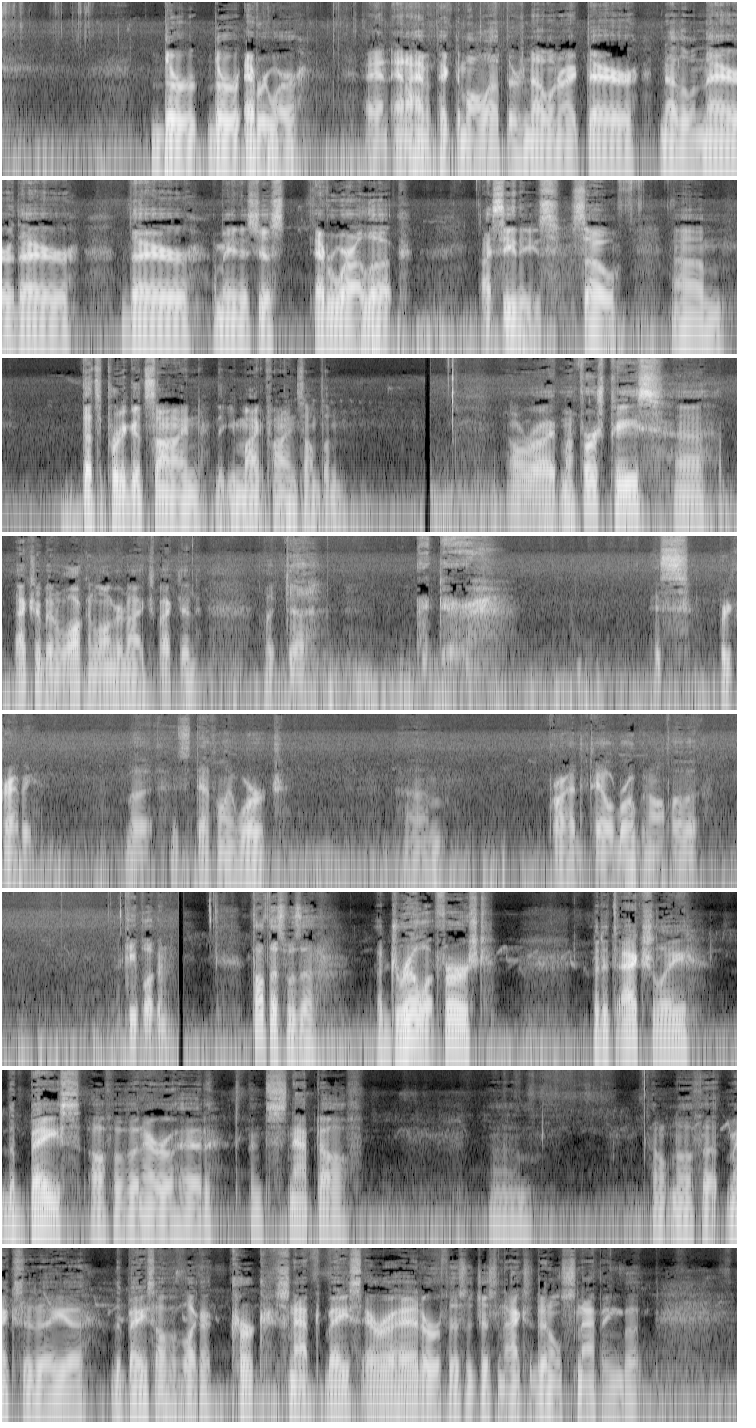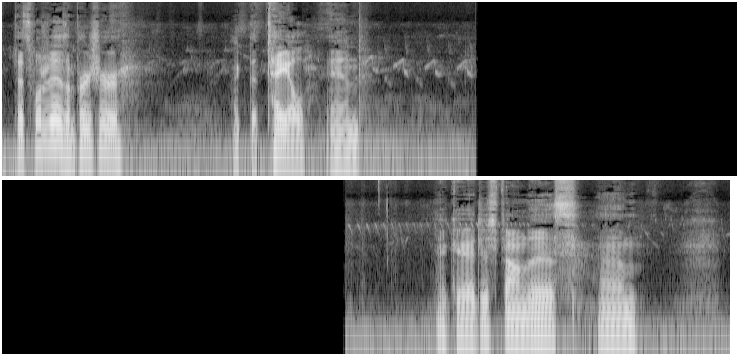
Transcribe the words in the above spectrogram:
they're they're everywhere, and and I haven't picked them all up. There's no one right there, another one there, there, there. I mean, it's just everywhere I look, I see these. So um, that's a pretty good sign that you might find something. All right, my first piece. Uh, I've actually been walking longer than I expected, but uh, right there, it's pretty crappy, but it's definitely worked. Um, probably had the tail broken off of it. I keep looking. Thought this was a, a drill at first, but it's actually the base off of an arrowhead. It's been snapped off. Um, I don't know if that makes it a uh, the base off of like a Kirk snapped base arrowhead or if this is just an accidental snapping, but that's what it is, I'm pretty sure. Like the tail end. Okay, I just found this. Um,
